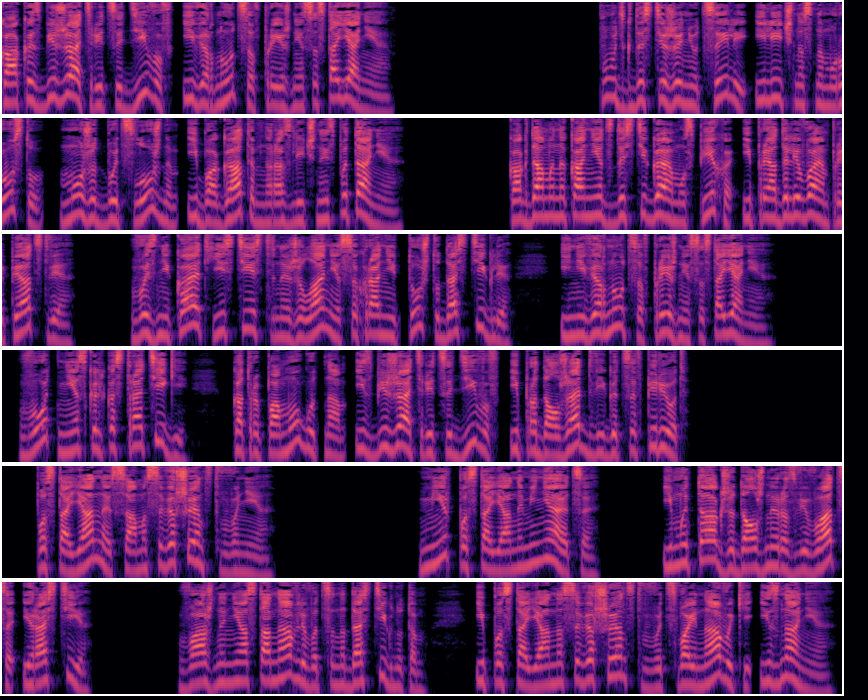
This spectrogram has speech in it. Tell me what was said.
Как избежать рецидивов и вернуться в прежнее состояние? Путь к достижению целей и личностному росту может быть сложным и богатым на различные испытания. Когда мы, наконец, достигаем успеха и преодолеваем препятствия, возникает естественное желание сохранить то, что достигли, и не вернуться в прежнее состояние. Вот несколько стратегий, которые помогут нам избежать рецидивов и продолжать двигаться вперед. Постоянное самосовершенствование. Мир постоянно меняется, и мы также должны развиваться и расти. Важно не останавливаться на достигнутом и постоянно совершенствовать свои навыки и знания.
